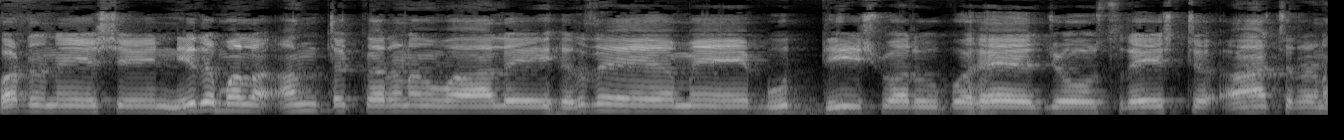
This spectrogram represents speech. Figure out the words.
पढ़ने से निर्मल अंत करण वाले हृदय में बुद्धि स्वरूप है, जो श्रेष्ठ आचरण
